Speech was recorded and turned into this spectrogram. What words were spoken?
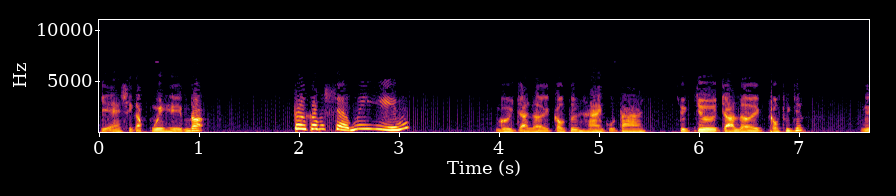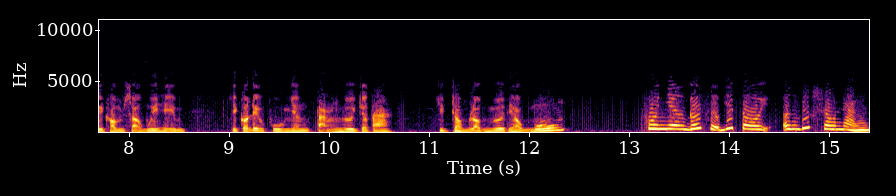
Chị e sẽ gặp nguy hiểm đó. Tôi không sợ nguy hiểm. Ngươi trả lời câu thứ hai của ta, chứ chưa trả lời câu thứ nhất. Ngươi không sợ nguy hiểm, chỉ có điều phu nhân tặng ngươi cho ta, chứ trong lòng ngươi thì không muốn. Phu nhân đối xử với tôi, ân đức sâu nặng,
